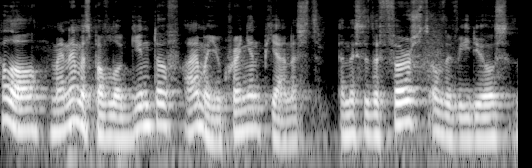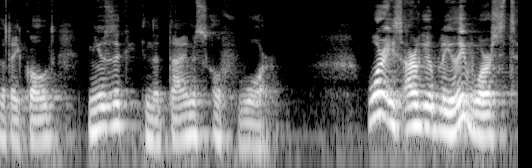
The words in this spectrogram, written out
Hello, my name is Pavlo Gintov, I'm a Ukrainian pianist, and this is the first of the videos that I called Music in the Times of War. War is arguably the worst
